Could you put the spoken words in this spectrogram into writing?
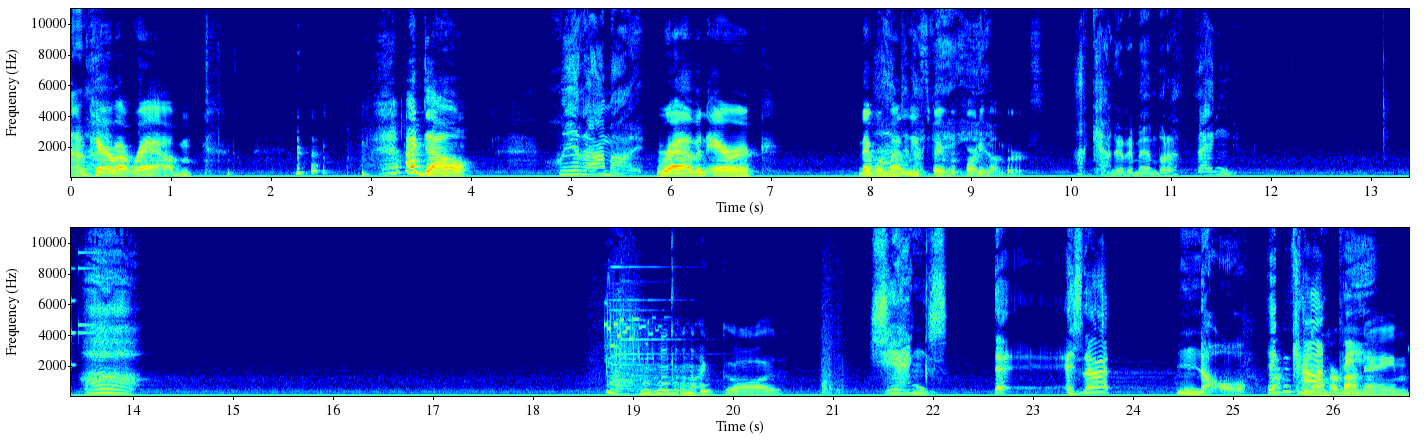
I don't care about Rab. I don't. Where am I? Rab and Erik, they were How my did I least favorite party here? members. I can't remember a thing. Ah, Oh my god. Jings! Uh, is that? No, Why it does he know can't her be. by name?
